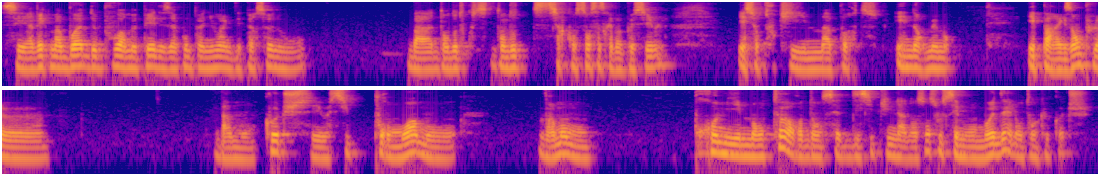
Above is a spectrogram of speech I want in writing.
C'est avec ma boîte de pouvoir me payer des accompagnements avec des personnes où, bah, dans d'autres, circonstances, ça serait pas possible. Et surtout qui m'apportent énormément. Et par exemple, euh, bah, mon coach, c'est aussi pour moi mon, vraiment mon premier mentor dans cette discipline-là, dans le sens où c'est mon modèle en tant que coach.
